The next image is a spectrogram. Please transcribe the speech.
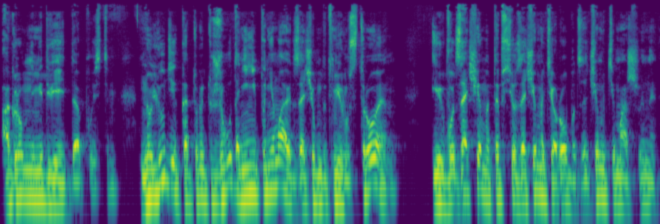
огромный медведь, допустим. Но люди, которые тут живут, они не понимают, зачем этот мир устроен, и вот зачем это все? Зачем эти роботы? Зачем эти машины?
